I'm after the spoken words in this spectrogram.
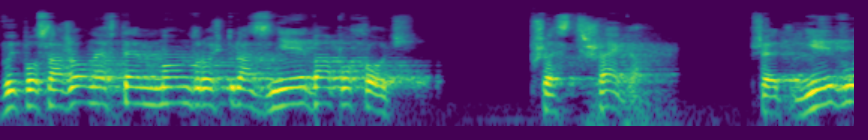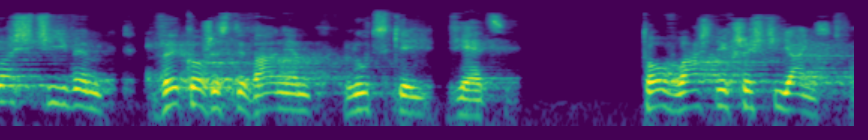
wyposażone w tę mądrość, która z nieba pochodzi, przestrzega przed niewłaściwym wykorzystywaniem ludzkiej wiedzy. To właśnie chrześcijaństwo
